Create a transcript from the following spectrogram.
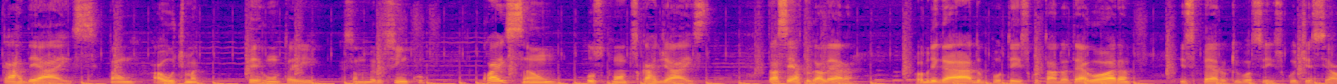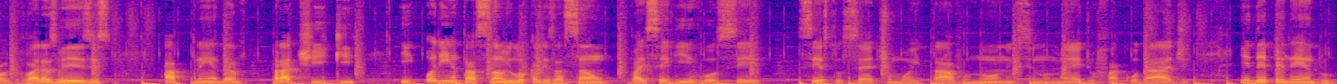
cardeais? Então, a última pergunta aí, questão número 5: quais são os pontos cardeais? Tá certo, galera? Obrigado por ter escutado até agora. Espero que você escute esse áudio várias vezes, aprenda, pratique e orientação e localização vai seguir você sexto, sétimo, oitavo, nono, ensino médio, faculdade e dependendo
